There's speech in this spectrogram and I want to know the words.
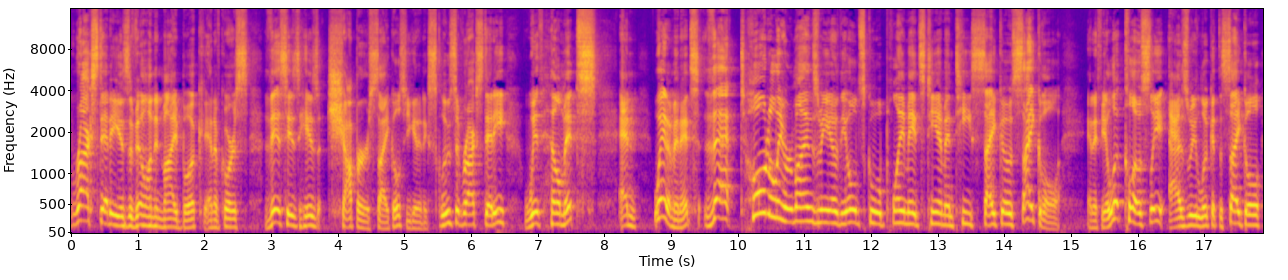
Rocksteady is a villain in my book, and of course, this is his chopper cycle, so you get an exclusive Rocksteady with helmets. And wait a minute, that totally reminds me of the old school Playmates TMNT Psycho cycle. And if you look closely, as we look at the cycle,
